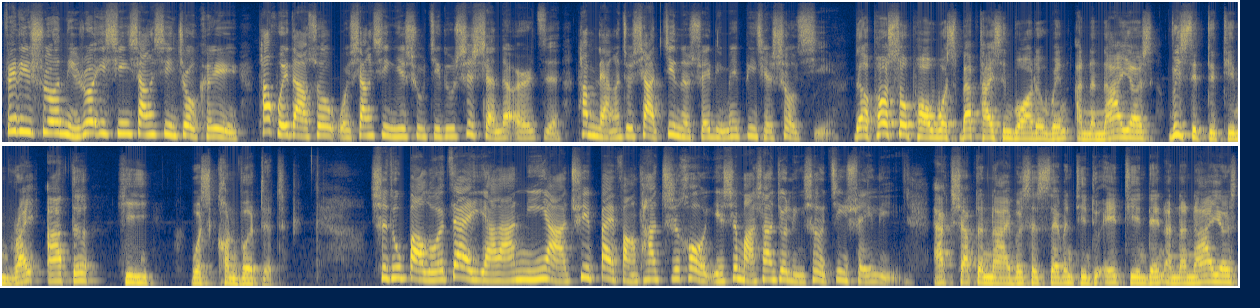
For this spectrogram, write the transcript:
菲利说：“你若一心相信就可以。”他回答说：“我相信耶稣基督是神的儿子。”他们两个就下进了水里面，并且受洗。 The apostle Paul was baptized in water when Ananias visited him right after he was converted. 使徒保罗在亚拿尼亚去拜访他之后，也是马上就领受进水里。 Acts chapter 9, verses 17 to 18. Then Ananias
